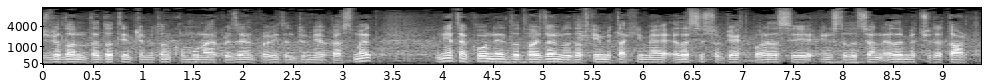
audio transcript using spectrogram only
zhvillon dhe do t'i implementon komuna e Prizrenit për vitin 2015, Në njëjtën kohë ne do të vazhdojmë dhe do të kemi takime edhe si subjekt, por edhe si institucion edhe me qytetarët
